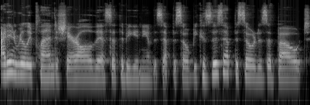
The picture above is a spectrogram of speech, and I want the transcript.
I didn't really plan to share all of this at the beginning of this episode because this episode is about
